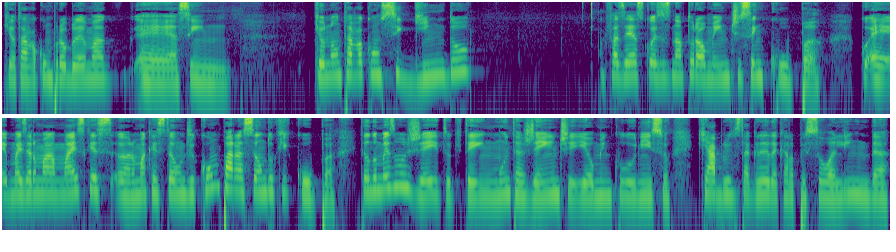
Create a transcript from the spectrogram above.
que eu tava com um problema, é, assim, que eu não tava conseguindo fazer as coisas naturalmente sem culpa. É, mas era uma, mais que, era uma questão de comparação do que culpa. Então, do mesmo jeito que tem muita gente, e eu me incluo nisso, que abre o Instagram daquela pessoa linda,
